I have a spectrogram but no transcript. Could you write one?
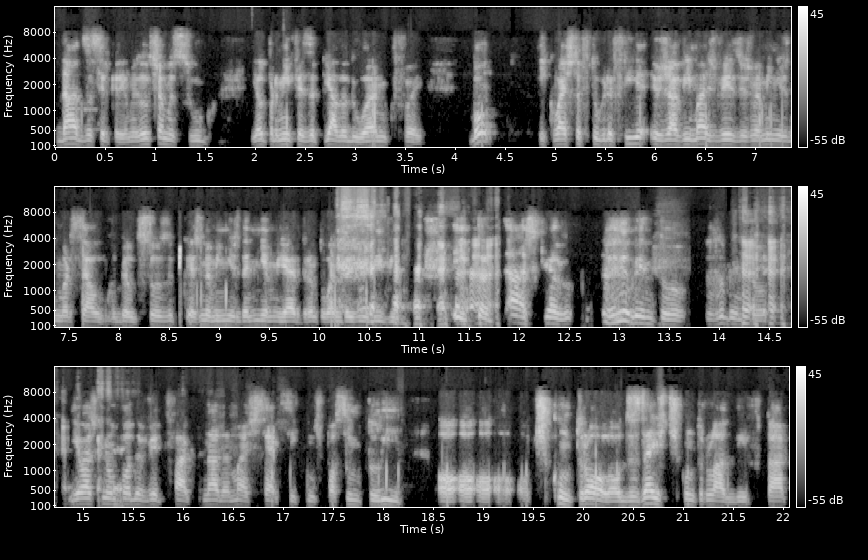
dados acerca dele, mas ele chama-se Hugo, e ele para mim fez a piada do ano, que foi, bom, e com esta fotografia eu já vi mais vezes as maminhas de Marcelo Rebelo de Souza do que as maminhas da minha mulher durante o ano 2020. e portanto, acho que rebentou, rebentou. E eu acho que não pode haver de facto nada mais sexy que nos possa impelir ao, ao, ao, ao descontrole, ao desejo descontrolado de ir votar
